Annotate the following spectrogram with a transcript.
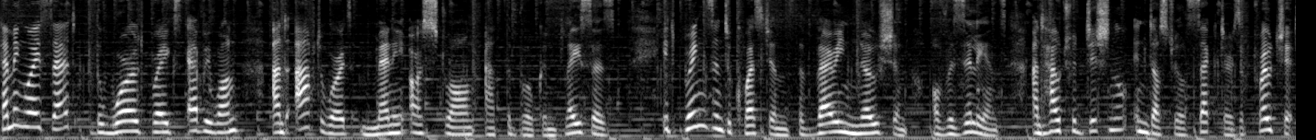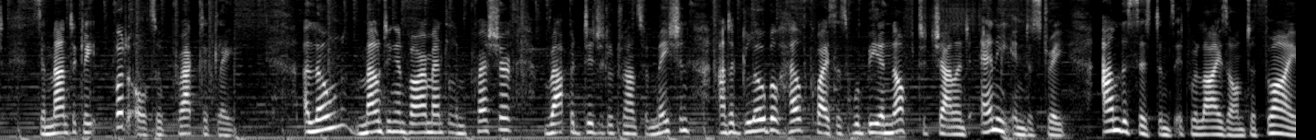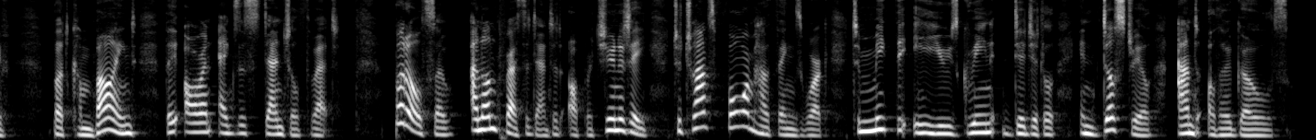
Hemingway said, The world breaks everyone, and afterwards, many are strong at the broken places. It brings into questions the very notion of resilience and how traditional industrial sectors approach it, semantically but also practically. Alone, mounting environmental and pressure, rapid digital transformation, and a global health crisis would be enough to challenge any industry and the systems it relies on to thrive. But combined, they are an existential threat but also an unprecedented opportunity to transform how things work to meet the EU's green, digital, industrial, and other goals.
